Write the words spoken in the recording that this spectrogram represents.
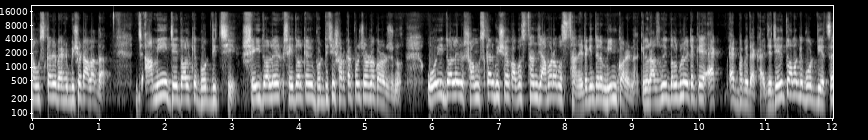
সংস্কারের বিষয়টা আলাদা। আমি যে দলকে ভোট দিচ্ছি সেই দলের সেই দলকে আমি ভোট দিচ্ছি সরকার পরিচালনা করার জন্য। ওই দলের সংস্কার বিষয়ক অবস্থান যে আমার অবস্থান এটা কিন্তু এটা মিন করে না। কিন্তু রাজনৈতিক দলগুলো এটাকে এক একভাবে দেখায় যে যেহেতু আমাকে ভোট দিয়েছে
